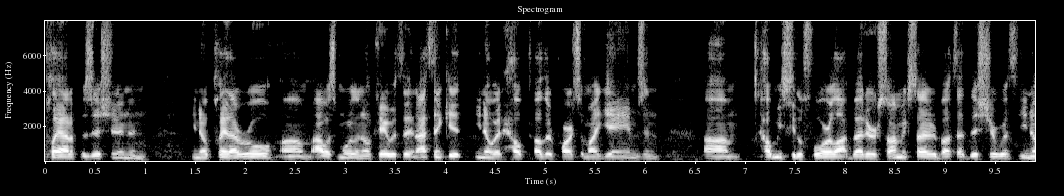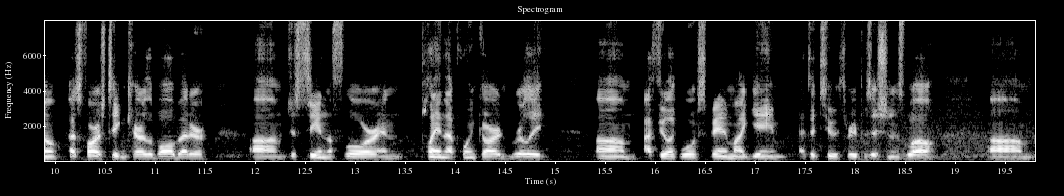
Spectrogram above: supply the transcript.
play out of position and you know play that role, um, I was more than okay with it. And I think it you know it helped other parts of my games and um, helped me see the floor a lot better. So I'm excited about that this year with, you know, as far as taking care of the ball better, um, just seeing the floor and playing that point guard really, um, I feel like will expand my game at the two, three position as well. Um,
